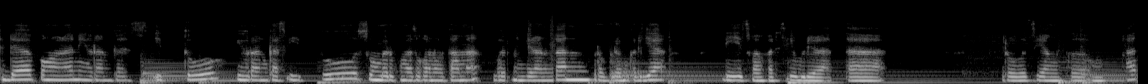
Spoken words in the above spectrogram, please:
ada pengelolaan iuran kas. Itu iuran kas itu sumber pemasukan utama buat menjalankan program kerja di Isma Farsi Budilata. Terus yang keempat,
